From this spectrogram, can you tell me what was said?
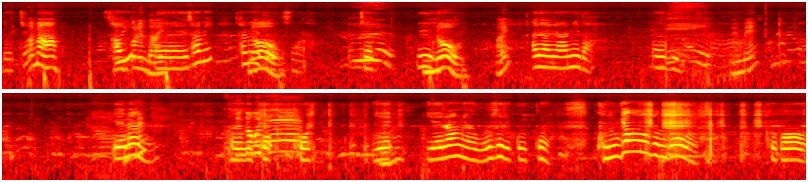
뭐였지? 얼마? 사업 걸린다. 네 3위? 3위에 No. 들어갔습니다 자 이, No. 아이? 아니 아니 아니다 어, 여기 맴매? 얘는 그, 뜬다고 거, 거, 얘 얘랑 얘 옷을 입고 있고 공격 모션도 그거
